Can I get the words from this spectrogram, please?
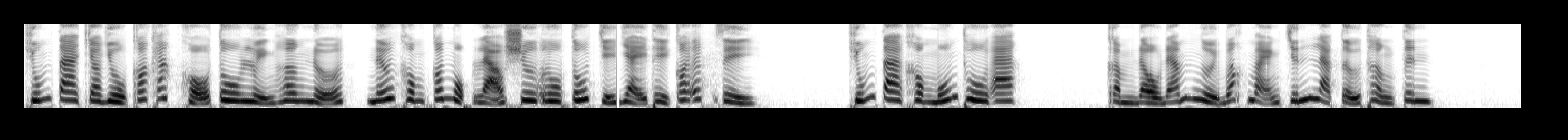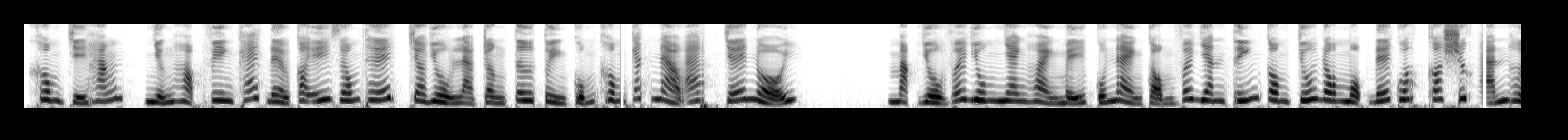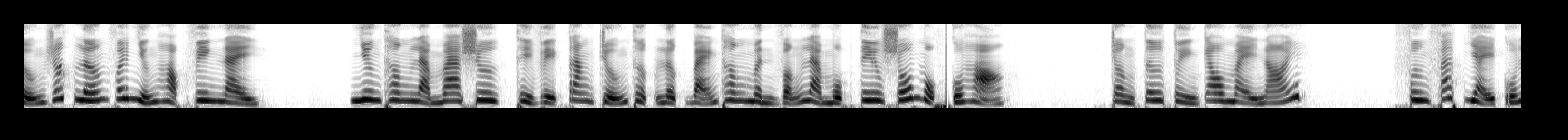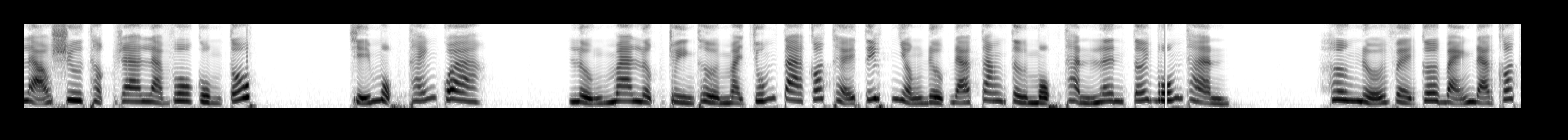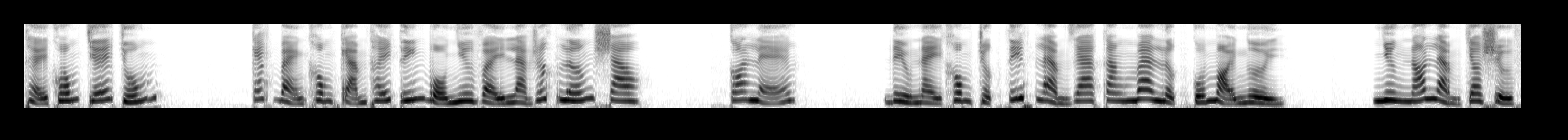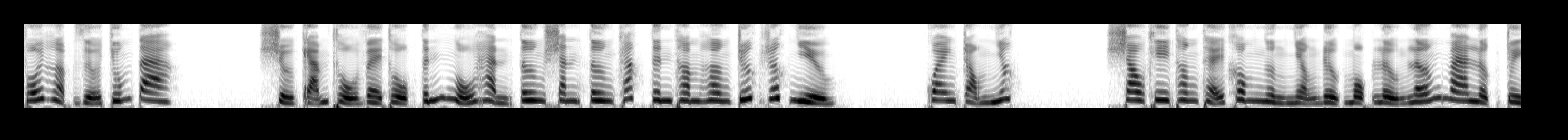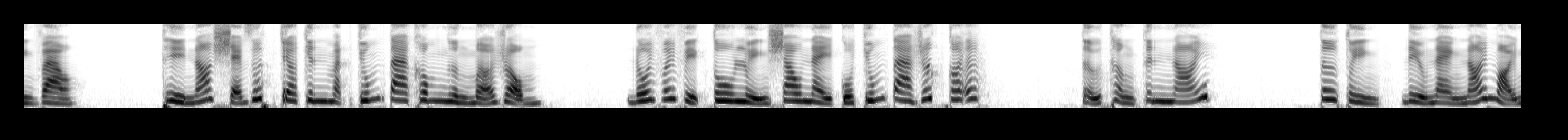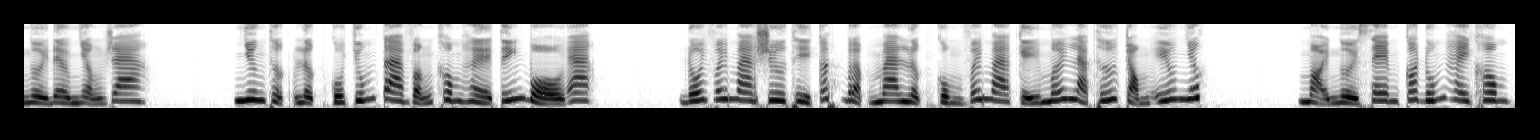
Chúng ta cho dù có khắc khổ tu luyện hơn nữa, nếu không có một lão sư ưu tú chỉ dạy thì có ích gì? Chúng ta không muốn thua a. Cầm đầu đám người bất mãn chính là tử thần tinh. Không chỉ hắn, những học viên khác đều có ý giống thế, cho dù là Trần Tư Tuyền cũng không cách nào áp chế nổi. Mặc dù với dung nhan hoàng mỹ của nàng cộng với danh tiếng công chúa Đông một đế quốc có sức ảnh hưởng rất lớn với những học viên này. Nhưng thân là ma sư thì việc tăng trưởng thực lực bản thân mình vẫn là mục tiêu số một của họ. Trần Tư Tuyền cao mày nói. Phương pháp dạy của lão sư thật ra là vô cùng tốt. Chỉ một tháng qua, lượng ma lực truyền thừa mà chúng ta có thể tiếp nhận được đã tăng từ một thành lên tới bốn thành. Hơn nữa về cơ bản đã có thể khống chế chúng. Các bạn không cảm thấy tiến bộ như vậy là rất lớn sao? Có lẽ điều này không trực tiếp làm gia tăng ma lực của mọi người. Nhưng nó làm cho sự phối hợp giữa chúng ta. Sự cảm thụ về thuộc tính ngũ hành tương sanh tương khắc tinh thâm hơn trước rất nhiều. Quan trọng nhất, sau khi thân thể không ngừng nhận được một lượng lớn ma lực truyền vào, thì nó sẽ giúp cho kinh mạch chúng ta không ngừng mở rộng. Đối với việc tu luyện sau này của chúng ta rất có ích. Tử thần tinh nói. Tư tuyền, điều nàng nói mọi người đều nhận ra. Nhưng thực lực của chúng ta vẫn không hề tiến bộ a. đối với ma sư thì cấp bậc ma lực cùng với ma kỹ mới là thứ trọng yếu nhất. Mọi người xem có đúng hay không?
